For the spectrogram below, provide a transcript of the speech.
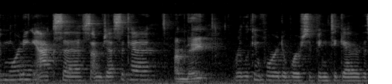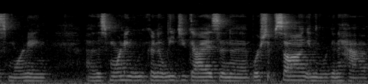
Good morning, Access. I'm Jessica. I'm Nate. We're looking forward to worshiping together this morning. Uh, this morning, we're going to lead you guys in a worship song, and then we're going to have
